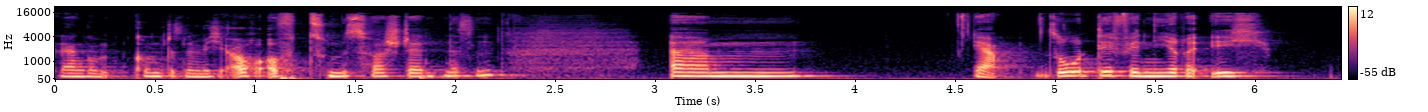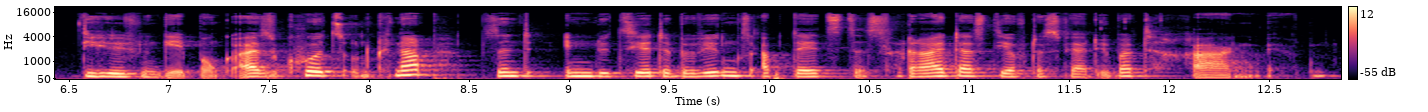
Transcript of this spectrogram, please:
Dann kommt es nämlich auch oft zu Missverständnissen. Ähm, ja, so definiere ich die Hilfengebung. Also kurz und knapp sind induzierte Bewegungsupdates des Reiters, die auf das Pferd übertragen werden.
